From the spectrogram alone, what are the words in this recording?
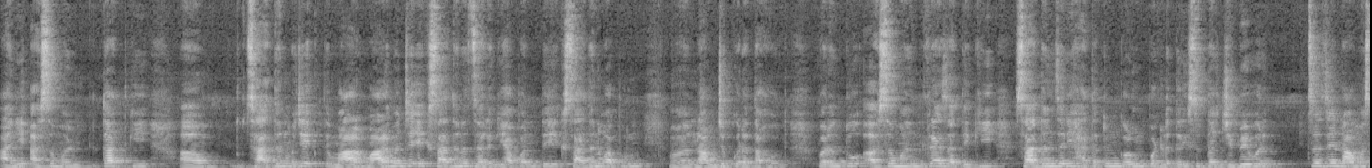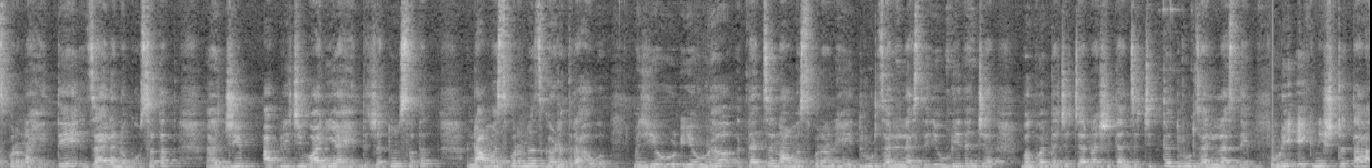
आणि असं म्हणतात की साधन म्हणजे एक माळ माळ म्हणजे एक साधनच झालं की आपण ते एक साधन वापरून नामजप करत आहोत. परंतु असं म्हटल्या जाते की साधन जरी हातातून गळून पडलं तरीसुद्धा जिभेवर चं जे नामस्मरण आहे ते जायला नको. सतत जी आपली जी वाणी आहे त्याच्यातून सतत नामस्मरणच घडत राहावं. म्हणजे एव एवढं त्यांचं नामस्मरण हे दृढ झालेलं असते. एवढी त्यांच्या भगवंताच्या चरणाशी त्यांचं चित्त दृढ झालेलं असते. एवढी एकनिष्ठता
